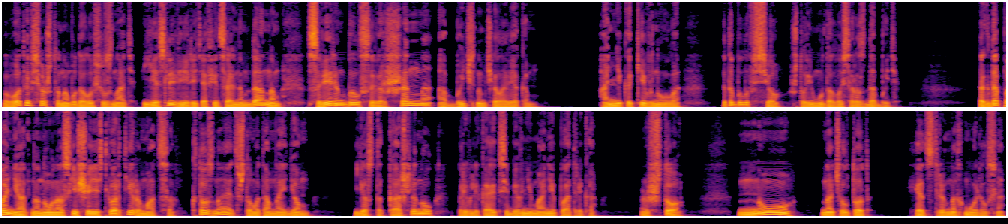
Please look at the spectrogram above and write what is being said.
Вот и все, что нам удалось узнать. Если верить официальным данным, Сверин был совершенно обычным человеком. Анника кивнула. Это было все, что им удалось раздобыть. Тогда понятно, но у нас еще есть квартира, Матца. Кто знает, что мы там найдем. Йоста кашлянул, привлекая к себе внимание Патрика. Что? Ну, начал тот. Хедстрем нахмурился.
